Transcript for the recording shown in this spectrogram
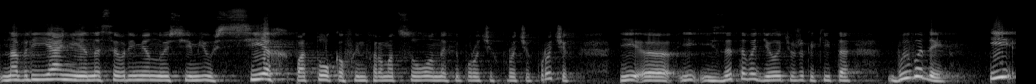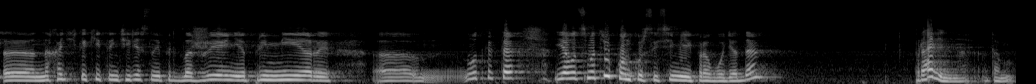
на влияние на современную семью всех потоков информационных и прочих, прочих, прочих, и, э, и из этого делать уже какие-то выводы и э, находить какие-то интересные предложения, примеры. Э, вот как-то, я вот смотрю, конкурсы семей проводят, да? Правильно, там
